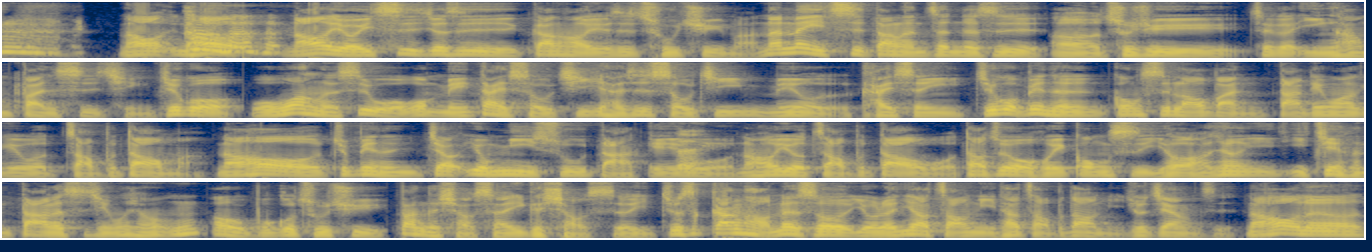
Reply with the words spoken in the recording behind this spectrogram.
嗯，然后，然后，然后有一次就是刚好也是出去嘛，那那一次当然真的是呃出去这个银行办事情，结果我忘了是我我没带手机还是手机没有开声音，结果变成公司老板打电话给我找不到嘛，然后就变成叫用秘书打给我，然后又找不到我，到最后回公司以后好像一一件很大的事情，我想说嗯哦，我不过出去半个小时还一个小时而已，就是刚好那时候有人要找你，他找不到你，就这样子。然后呢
